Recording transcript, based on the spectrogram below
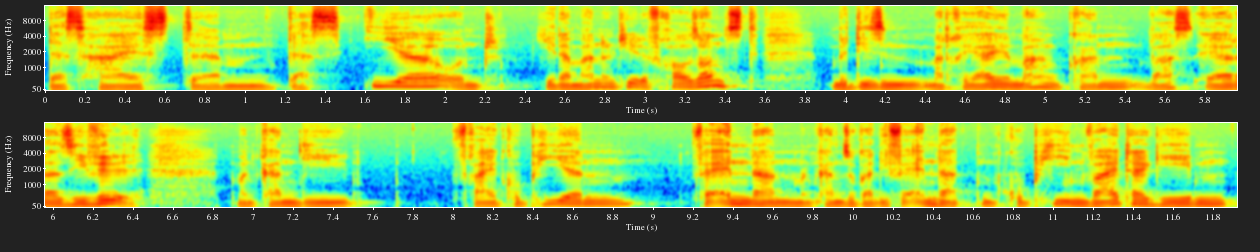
Das heißt, ähm, dass ihr und jeder Mann und jede Frau sonst mit diesen Materialien machen kann, was er oder sie will. Man kann die frei kopieren, verändern, man kann sogar die veränderten Kopien weitergeben.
